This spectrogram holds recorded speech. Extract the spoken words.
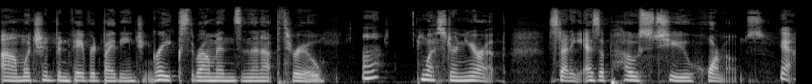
um, which had been favored by the ancient Greeks, the Romans, and then up through Western Europe study, as opposed to hormones. Yeah.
